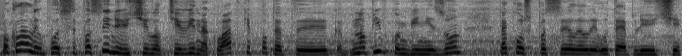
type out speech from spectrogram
Поклали посилюючі локтєві накладки, е, напівкомбінезон, також посилили утеплюючі.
